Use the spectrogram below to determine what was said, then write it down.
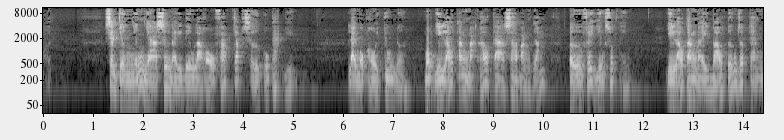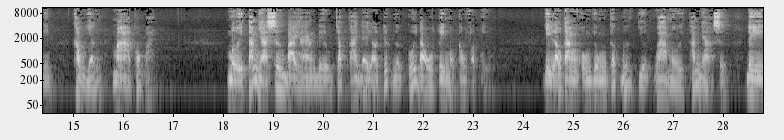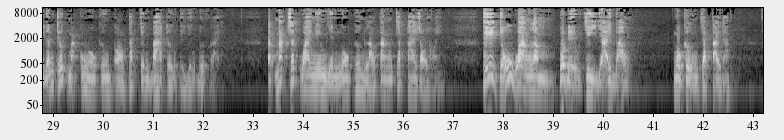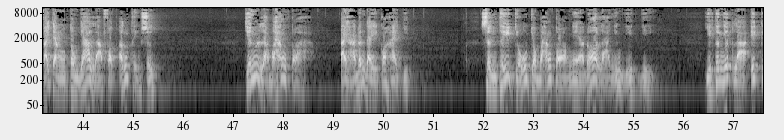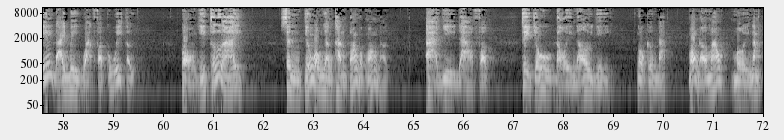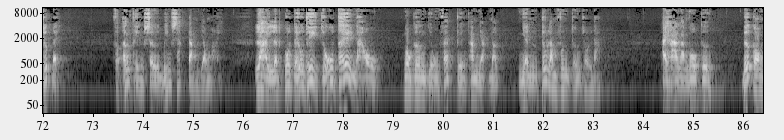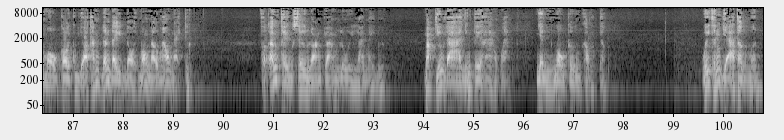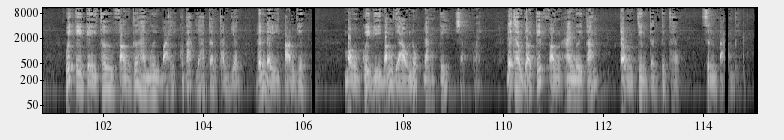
Xem chừng những nhà sư này đều là hộ pháp chấp sự của các viện. Lại một hồi chuông nữa, một vị lão tăng mặc áo cà sa bằng gấm từ phía diện xuất hiện. Vị lão tăng này bảo tướng rất trang nghiêm, không giận mà có quay. Mười tám nhà sư bài hàng đều chắp tay để ở trước ngực cúi đầu tuyên một câu Phật hiệu. Vị lão tăng ung dung cất bước vượt qua mười tám nhà sư, đi đến trước mặt của Ngô Cương còn cách chừng ba trượng thì dừng bước lại. Cặp mắt rất quay nghiêm nhìn Ngô Cương lão tăng chắp tay rồi hỏi. Thí chủ quan lâm có điều chi dạy bảo? Ngô Cương chắp tay đáp. Phải chăng tôn giá là Phật ấn thiện sư? Chính là bán tòa. Tại hạ đến đây có hai việc. Xin thí chủ cho bản tòa nghe đó là những việc gì? Việc thứ nhất là ý kiến đại bi hoạt Phật của quý tử. Còn việc thứ hai, xin trưởng môn nhân thanh toán một món nợ. À di đà Phật, thi chủ đòi nợ gì? Ngô Cường đáp, món nợ máu mười năm trước đây. Phật ấn thiền sư biến sắc trầm giọng hỏi. Lai lịch của tiểu thi chủ thế nào? Ngô Cương dùng phép truyền âm nhập mật, nhìn Thiếu Lâm Phương trưởng rồi đáp. Tại hạ là Ngô Cương, đứa con mồ côi của võ thánh đến đây đòi món nợ máu ngày trước. Phật ấn thiền sư loạn choạng lùi lại mấy bước, mắt chiếu ra những tia hào quang, nhìn Ngô Cương không chớp. Quý thính giả thân mến, quyết y kỳ thư phần thứ 27 của tác giả Trần Thanh Dân đến đây tạm dừng. Mong quý vị bấm vào nút đăng ký, subscribe để theo dõi tiếp phần 28 trong chương trình tiếp theo. Xin tạm biệt.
